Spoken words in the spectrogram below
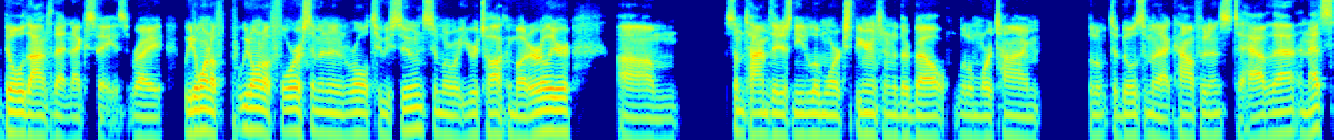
build onto that next phase, right? We don't want to we don't want to force them to enroll too soon, similar to what you were talking about earlier. Um, sometimes they just need a little more experience under their belt, a little more time, little to build some of that confidence to have that. And that's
